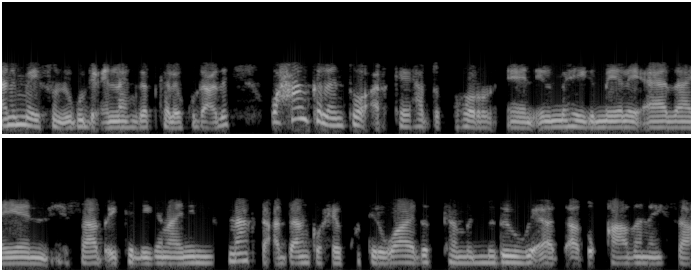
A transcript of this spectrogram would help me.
ani maysan dhicin laakiin dad kale ku dhacday. Waxaan kale arkay hadda ka hor ilmahayga meelay aadayeen xisaab ay ka dhiganayen naagta caddaanka waxay ku tiri waayo dadka madmadowga aad aad u qaadanaysaa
